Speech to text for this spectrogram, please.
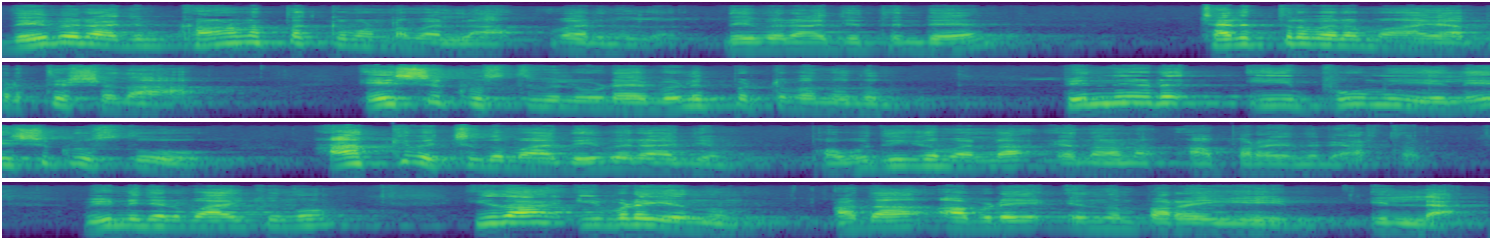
ദൈവരാജ്യം കാണത്തക്കവണ്ണമല്ല വരുന്നത്. ദൈവരാജ്യത്തിന്റെ ചരിത്രപരമായ പ്രത്യക്ഷത യേശുക്രിസ്തുവിലൂടെ വെളിപ്പെട്ടു വന്നതും പിന്നീട് ഈ ഭൂമിയിൽ യേശുക്രിസ്തു ആക്കി വെച്ചതുമായ ദൈവരാജ്യം ഭൗതികമല്ല എന്നാണ് ആ പറയുന്നതിന്റെ അർത്ഥം. വീണ്ടും ഞാൻ വായിക്കുന്നു. ഇതാ ഇവിടെ എന്നും അതാ അവിടെ എന്നും പറയുകയും ഇല്ല.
